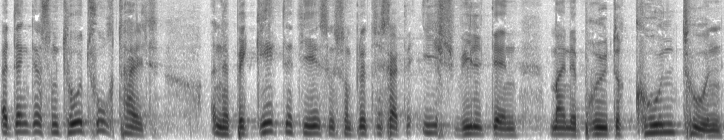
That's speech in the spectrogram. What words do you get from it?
Er denkt, er ist im Tod verurteilt. Und er begegnet Jesus und plötzlich sagt er, ich will denn meine Brüder kundtun.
